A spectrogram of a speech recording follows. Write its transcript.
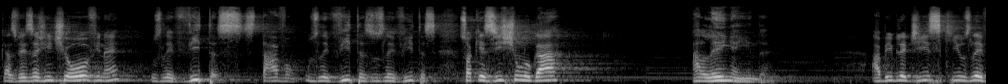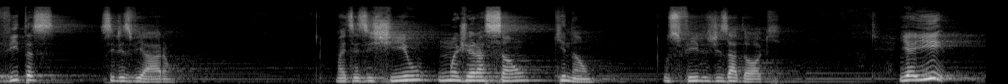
Que às vezes a gente ouve, né? Os levitas estavam, os levitas, os levitas. Só que existe um lugar além ainda. A Bíblia diz que os levitas se desviaram. Mas existiu uma geração que não, os filhos de Zadok. E aí,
